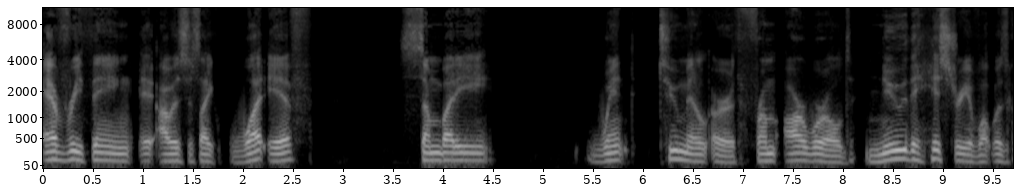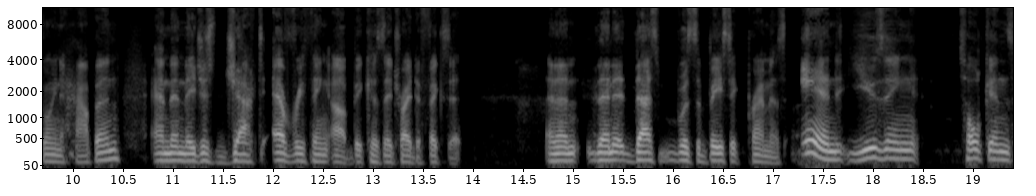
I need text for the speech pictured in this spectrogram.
everything it, i was just like what if somebody went to Middle Earth from our world, knew the history of what was going to happen, and then they just jacked everything up because they tried to fix it. And then then it that was the basic premise. And using Tolkien's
